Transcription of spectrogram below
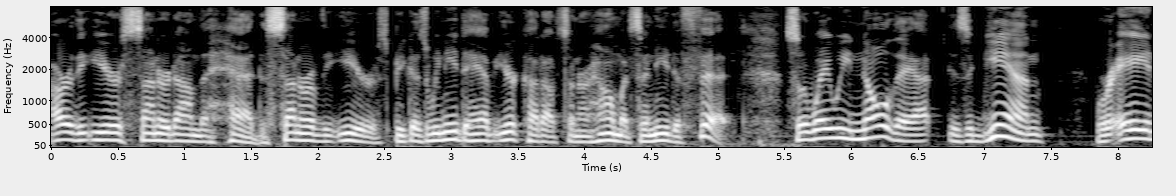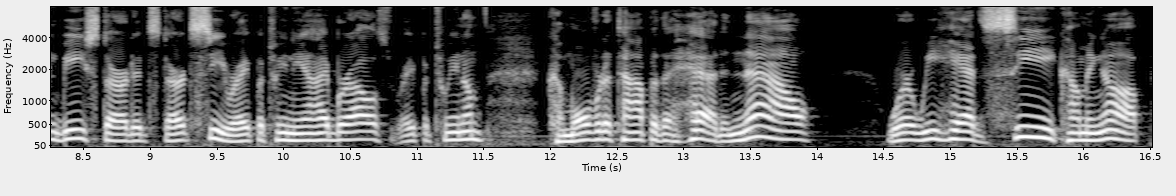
are the ears centered on the head, the center of the ears, because we need to have ear cutouts on our helmets. They need to fit. So the way we know that is, again, where A and B started, start C, right between the eyebrows, right between them, come over the top of the head. And now where we had C coming up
